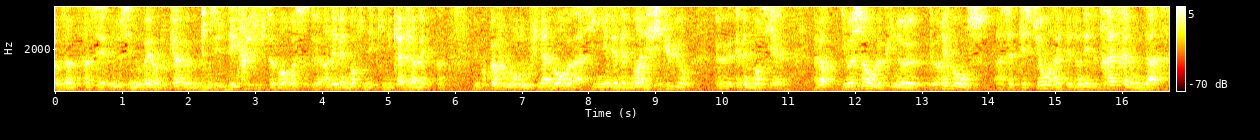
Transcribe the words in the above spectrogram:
dans une de ses nouvelles en tout cas, Mousil décrit justement euh, un événement qui n'éclate jamais. Hein. Mais pourquoi voulons-nous finalement euh, assigner l'événement à des figures? Euh, événementielles Alors, il me semble qu'une réponse à cette question a été donnée de très très longue date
